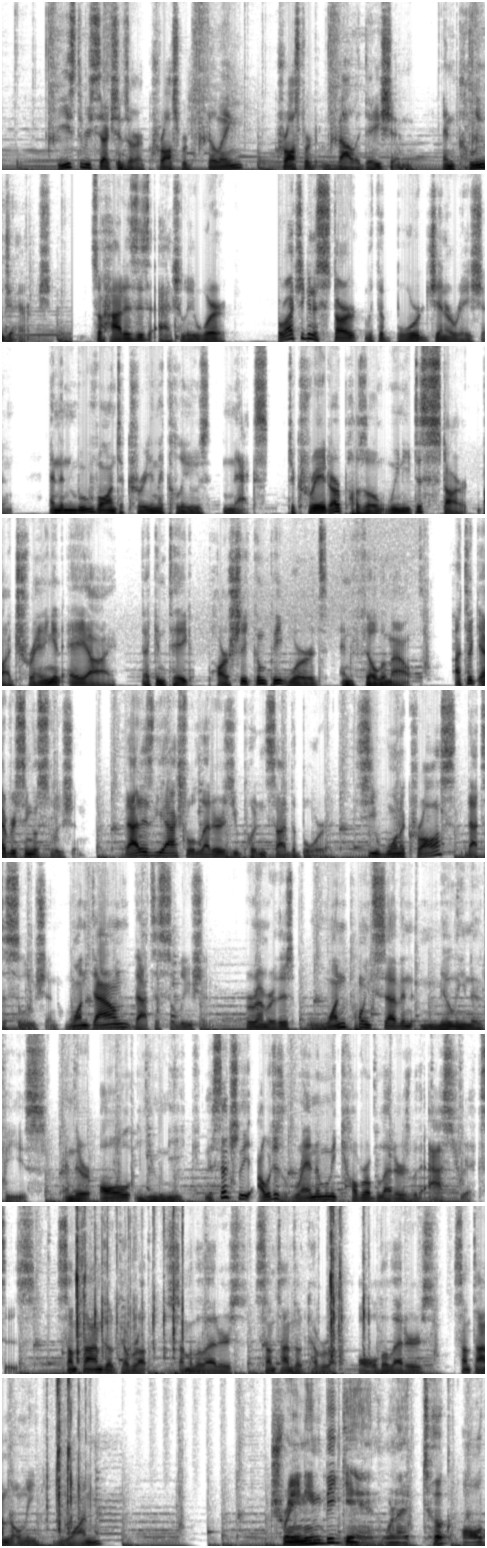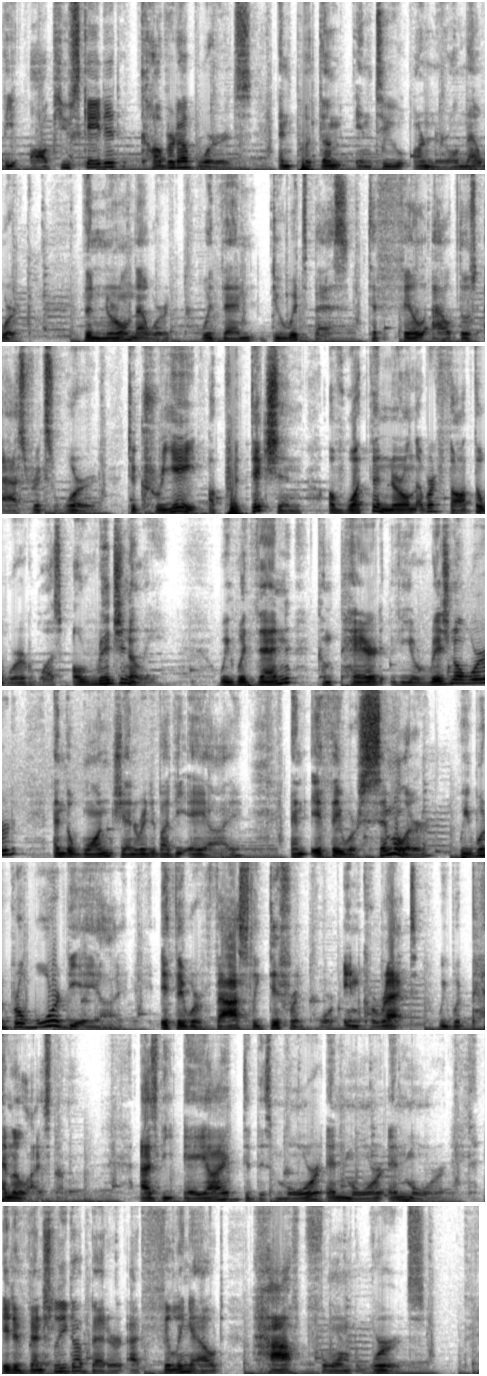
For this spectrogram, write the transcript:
These three sections are crossword filling, crossword validation, and clue generation. So how does this actually work? We're actually gonna start with the board generation and then move on to creating the clues next. To create our puzzle, we need to start by training an AI that can take partially complete words and fill them out. I took every single solution. That is the actual letters you put inside the board. See one across, that's a solution. One down, that's a solution. Remember, there's 1.7 million of these, and they're all unique. And essentially, I would just randomly cover up letters with asterisks. Sometimes I would cover up some of the letters, sometimes I would cover up all the letters, sometimes only one, Training began when I took all the obfuscated, covered up words and put them into our neural network. The neural network would then do its best to fill out those asterisk word to create a prediction of what the neural network thought the word was originally. We would then compare the original word and the one generated by the AI, and if they were similar, we would reward the AI if they were vastly different or incorrect, we would penalize them. As the AI did this more and more and more, it eventually got better at filling out half formed words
